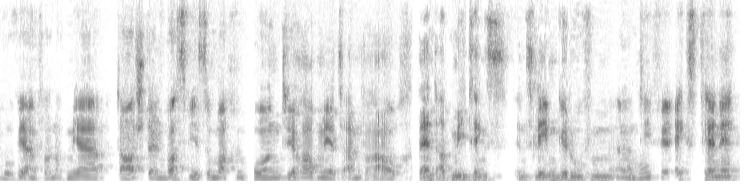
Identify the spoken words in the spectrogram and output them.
wo wir einfach noch mehr darstellen, was wir so machen. Und wir haben jetzt einfach auch Stand-up-Meetings ins Leben gerufen, äh, mhm. die für externe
